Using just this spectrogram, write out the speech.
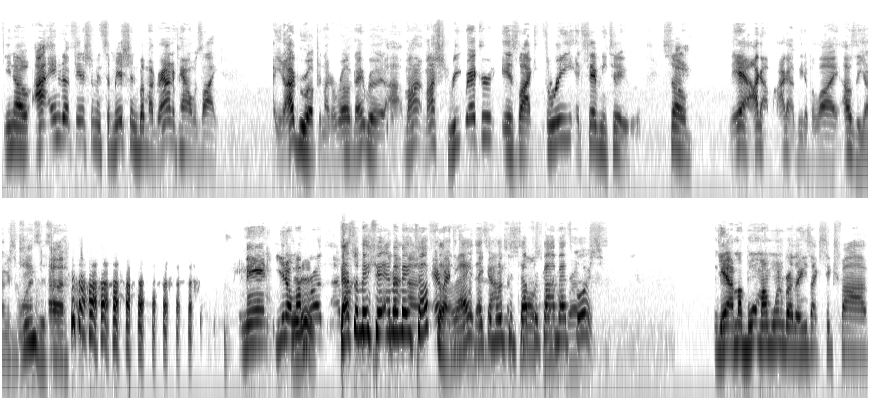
you know, I ended up finishing in submission, but my ground and pound was like, you know, I grew up in like a rough neighborhood. I, my my street record is like three and seventy two. So, yeah, I got I got beat up a lot. I was the youngest Jesus. one. Uh, man, you know my It is. brother. That's my, what makes your you know, MMA uh, tough, though, everybody thinks I'm a right? That's what makes the it tough for smallest one combat brothers. sports. Yeah, my bo- my one brother, he's like six six five,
